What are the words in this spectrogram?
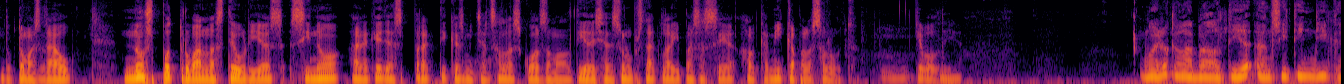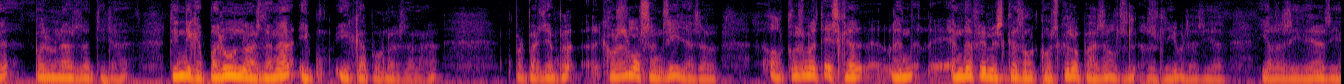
doctor Masgrau, no es pot trobar en les teories, sinó en aquelles pràctiques mitjançant les quals la malaltia deixa de ser un obstacle i passa a ser el camí cap a la salut. Mm. Què vol dir? Bueno, que la malaltia en si t'indica per on has de tirar. T'indica per on has d'anar i, i cap on has d'anar. Per, per exemple, coses molt senzilles. El, el cos mateix, que hem, hem de fer més cas al cos que no pas als, als llibres i a, i a les idees i,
